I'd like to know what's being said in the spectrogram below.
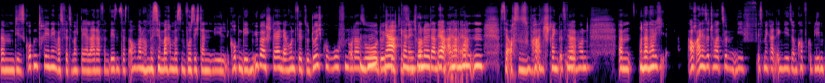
ähm, dieses Gruppentraining, was wir zum Beispiel ja leider für den Wesenstest auch immer noch ein bisschen machen müssen, wo sich dann die Gruppen gegenüberstellen, der Hund wird so durchgerufen oder so, mhm. durch, ja, durch diesen Tunnel dann ja, von anderen ja, Hunden, was ja auch so super anstrengend ist für den Hund. Ähm, und dann habe ich auch eine Situation, die ist mir gerade irgendwie so im Kopf geblieben.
